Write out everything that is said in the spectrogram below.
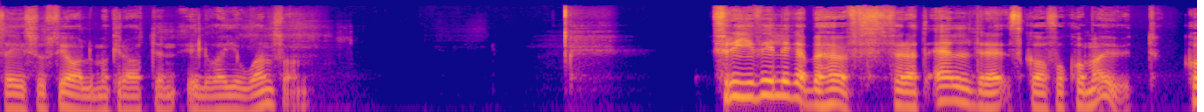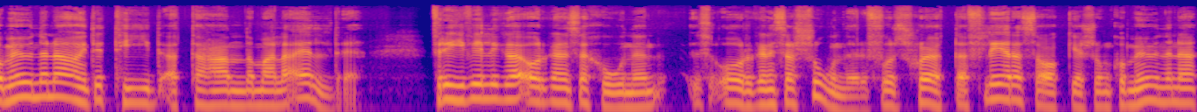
säger socialdemokraten Ylva Johansson. Frivilliga behövs för att äldre ska få komma ut. Kommunerna har inte tid att ta hand om alla äldre. Frivilliga organisationer får sköta flera saker som kommunerna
